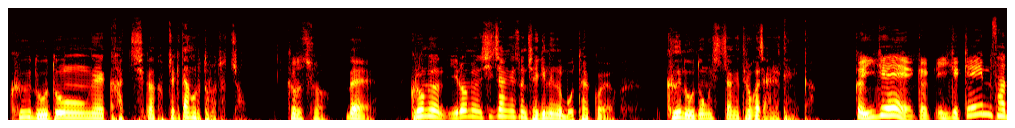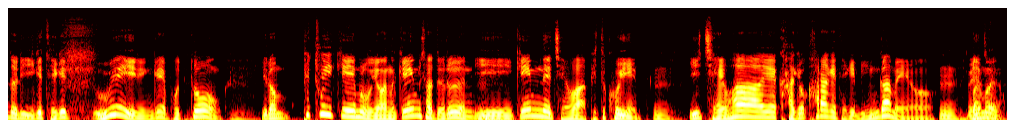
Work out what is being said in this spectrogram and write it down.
그 노동의 가치가 갑자기 땅으로 떨어졌죠. 그렇죠. 네. 그러면 이러면 시장에선 제 기능을 못 할 거예요. 그 노동 시장에 들어가지 않을 테니까. 그러니까 이게 그러니까 이게 게임사들이 이게 되게 의외의 일인 게 보통 이런 P2E 게임을 운영하는 게임사들은 이 게임 내 재화, 비트코인 음. 이 재화의 가격 하락에 되게 민감해요. 음, 왜냐면 맞아요.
